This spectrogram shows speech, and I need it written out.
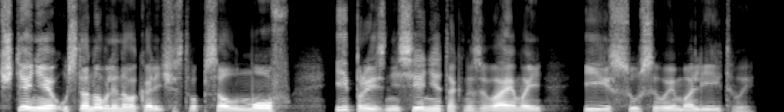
чтения установленного количества псалмов и произнесения так называемой Иисусовой молитвы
